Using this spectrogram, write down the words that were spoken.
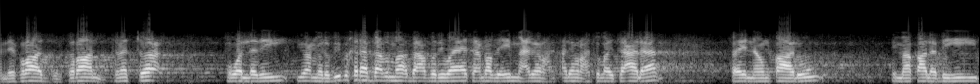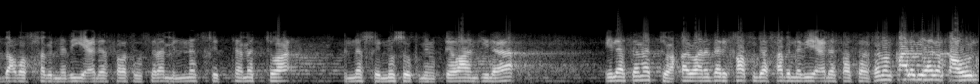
الإفراد والقرآن التمتع هو الذي يعمل به بخلاف بعض بعض الروايات عن بعض الأئمة عليهم رحمة الله تعالى. فإنهم قالوا بما قال به بعض أصحاب النبي عليه الصلاة والسلام من نسخ التمتع من نسخ النسك من القرآن إلى إلى تمتع. قال وأنا ذلك خاص بأصحاب النبي عليه الصلاة والسلام. فمن قال بهذا القول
